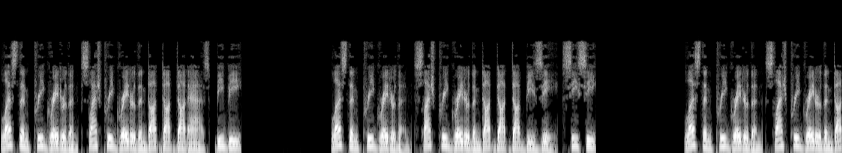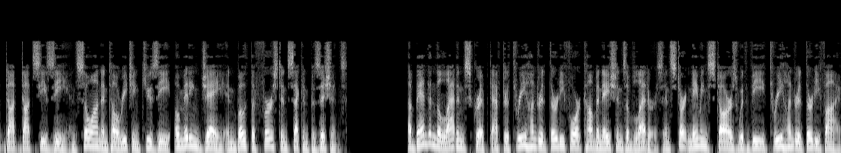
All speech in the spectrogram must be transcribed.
Less than pre greater than slash pre greater than dot dot dot as bb less than pre greater than slash pre greater than dot dot dot bz cc less than pre greater than slash pre greater than dot dot dot cz and so on until reaching qz, omitting j in both the first and second positions. Abandon the Latin script after 334 combinations of letters and start naming stars with V335,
